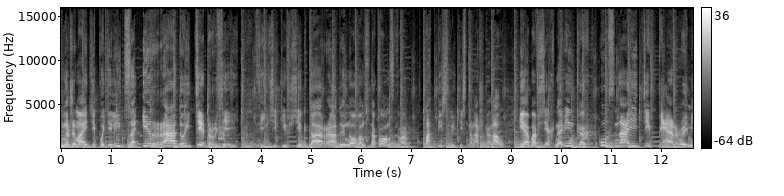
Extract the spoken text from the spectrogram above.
нажимайте поделиться и радуйте друзей. Фиксики всегда рады новым знакомствам. Подписывайтесь на наш канал И обо всех новинках узнаете первыми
